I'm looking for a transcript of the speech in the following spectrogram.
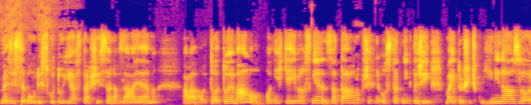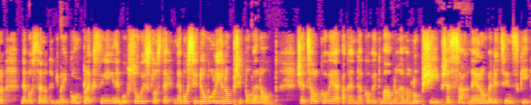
mezi sebou diskutují a straší se navzájem. Ale to, to je málo. Oni chtějí vlastně zatáhnout všechny ostatní, kteří mají trošičku jiný názor, nebo se na to dívají komplexněji, nebo v souvislostech, nebo si dovolí jenom připomenout, že celkově agenda COVID má mnohem hlubší přesah, nejenom medicínský,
